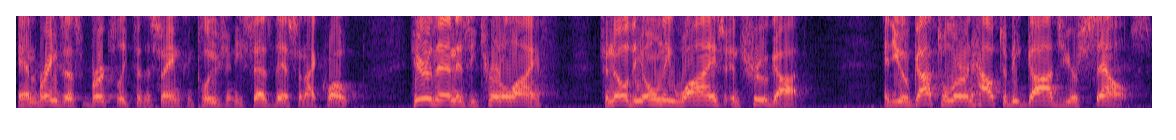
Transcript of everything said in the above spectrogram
and brings us virtually to the same conclusion. He says this, and I quote Here then is eternal life, to know the only wise and true God. And you have got to learn how to be gods yourselves,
